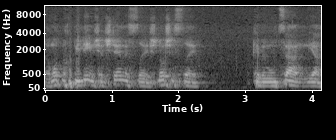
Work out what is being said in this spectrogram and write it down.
רמות מכפילים של 12, 13, כממוצע נניח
